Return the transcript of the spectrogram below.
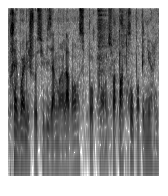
prévoit les choses suffisamment à l'avance pour qu'on ne soit pas trop en pénurie.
